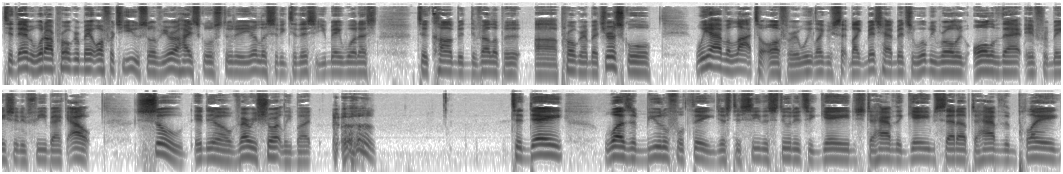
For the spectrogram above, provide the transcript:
to them and what our program may offer to you. So if you're a high school student, you're listening to this, and you may want us to come and develop a uh, program at your school, we have a lot to offer. We like we said, like Mitch had mentioned, we'll be rolling all of that information and feedback out soon, and you know, very shortly. But today was a beautiful thing just to see the students engaged, to have the game set up, to have them playing,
